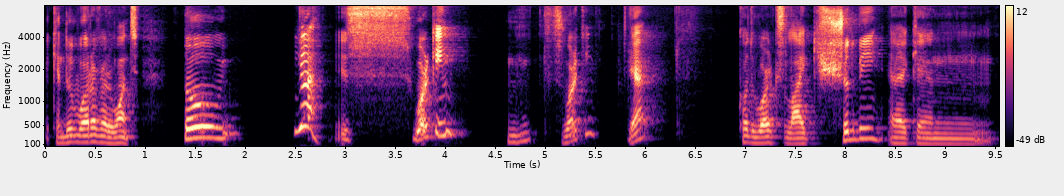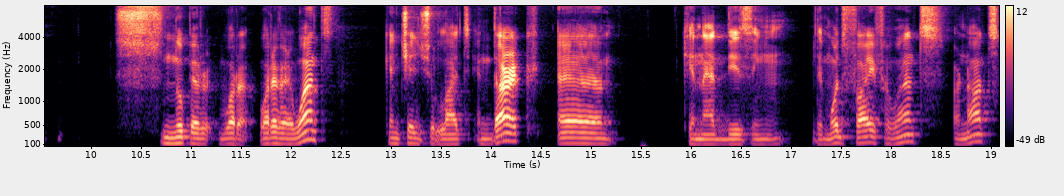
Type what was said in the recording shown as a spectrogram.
I can do whatever I want. So yeah it's working. Mm -hmm. it's working. Yeah. Code works like should be. I can snoop whatever I want can change to light and dark um, can add this in the modify if I want or not.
